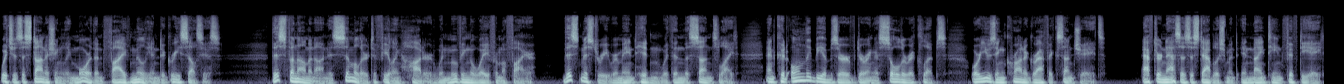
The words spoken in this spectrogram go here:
which is astonishingly more than 5 million degrees Celsius. This phenomenon is similar to feeling hotter when moving away from a fire. This mystery remained hidden within the sun's light and could only be observed during a solar eclipse or using coronagraphic sunshades. After NASA's establishment in 1958,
